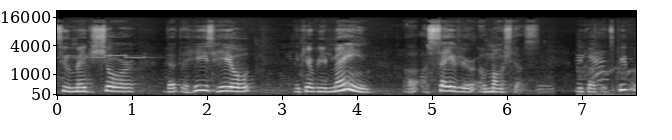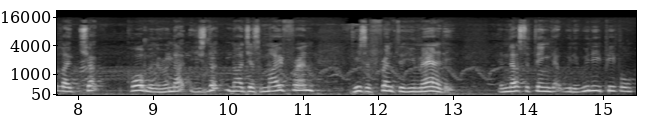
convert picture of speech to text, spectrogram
to make sure that the, he's healed and can remain uh, a savior amongst us. Because it's people like Chuck Coleman who are not, he's not, not just my friend, he's a friend to humanity. And that's the thing that we need. We need people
